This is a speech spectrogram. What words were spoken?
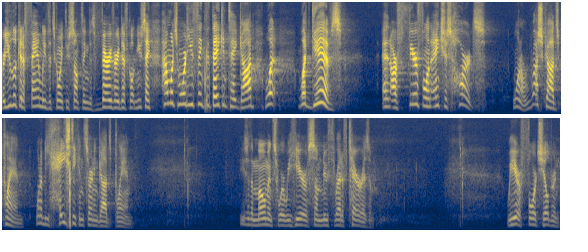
Or you look at a family that's going through something that's very, very difficult and you say, How much more do you think that they can take, God? What, what gives? And our fearful and anxious hearts want to rush God's plan, want to be hasty concerning God's plan. These are the moments where we hear of some new threat of terrorism. We hear four children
